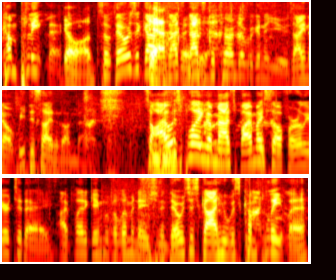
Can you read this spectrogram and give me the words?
Completely. Go on. So there was a guy. Yeah, that's that's you. the term that we're gonna use. I know. We decided on that. So I was playing a match by myself earlier today. I played a game of elimination, and there was this guy who was completely,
